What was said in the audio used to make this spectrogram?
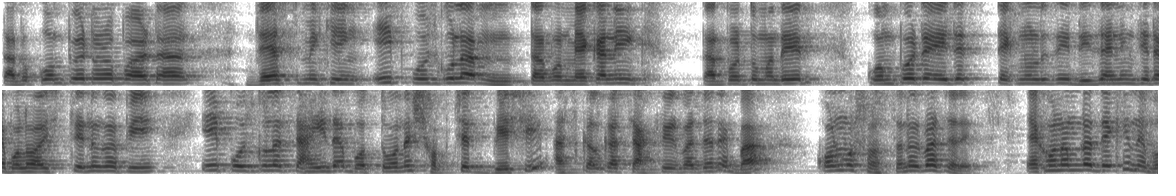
তারপর কম্পিউটার অপারেটার ড্রেস মেকিং এই কোর্সগুলো তারপর মেকানিক তারপর তোমাদের কম্পিউটার এইডেড টেকনোলজি ডিজাইনিং যেটা বলা হয় স্টেনোগ্রাফি এই পোস্টগুলোর চাহিদা বর্তমানে সবচেয়ে বেশি আজকালকার চাকরির বাজারে বা কর্মসংস্থানের বাজারে। এখন আমরা দেখে নেব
